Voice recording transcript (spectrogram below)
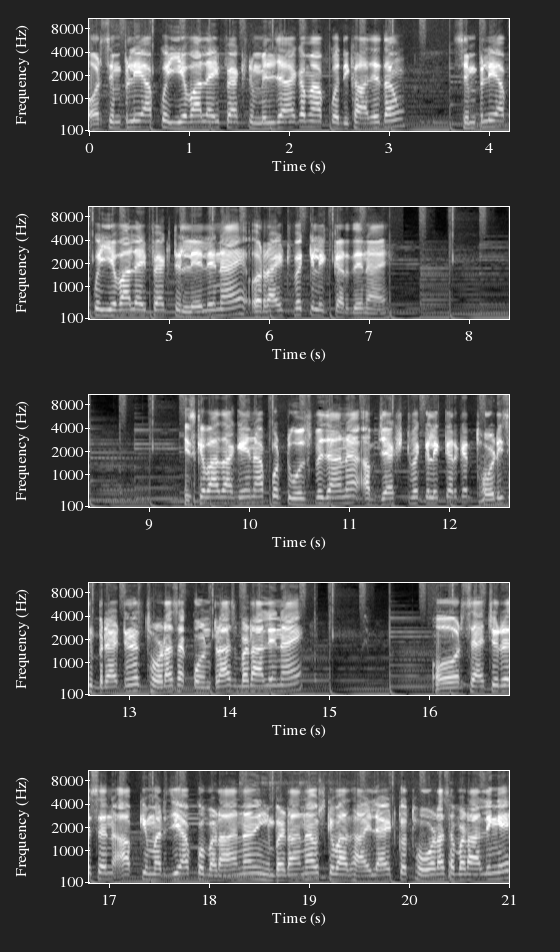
और सिंपली आपको ये वाला इफ़ेक्ट मिल जाएगा, मैं आपको दिखा देता हूँ। सिंपली आपको ये वाला इफ़ेक्ट ले लेना है और राइट पे क्लिक कर देना है। इसके बाद अगेन आपको टूल्स पे जाना है। ऑब्जेक्ट पे क्लिक करके थोड़ी सी ब्राइटनेस थोड़ा सा कॉन्ट्रास्ट बढ़ा लेना है। और सेचुरेशन आपकी मर्ज़ी, आपको बढ़ाना नहीं, बढ़ाना उसके बाद हाईलाइट को थोड़ा सा बढ़ा लेंगे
